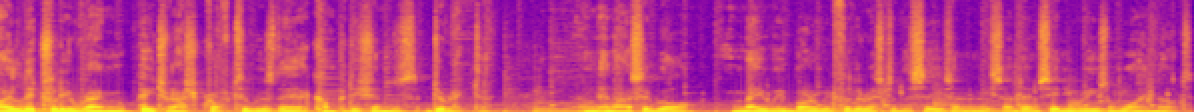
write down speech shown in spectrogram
I literally rang Peter Ashcroft, who was their competitions director. And then I said, well, may we borrow it for the rest of the season? And he said, I don't see any reason why not.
